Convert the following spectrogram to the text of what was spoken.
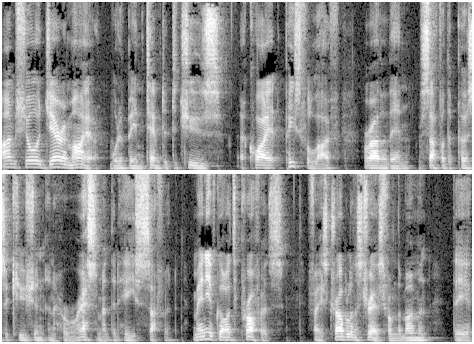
I'm sure Jeremiah would have been tempted to choose a quiet, peaceful life rather than suffer the persecution and harassment that he suffered. Many of God's prophets face trouble and stress from the moment they're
